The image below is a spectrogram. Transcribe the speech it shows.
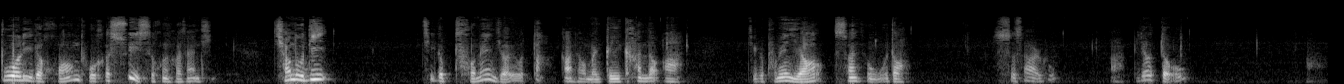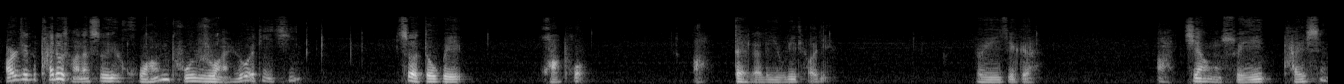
玻璃的黄土和碎石混合山体，强度低。这个坡面角又大，刚才我们可以看到啊，这个坡面角三十五到四十二度，啊比较陡，而这个排土场呢是黄土软弱地基，这都被滑坡，啊带来了有利条件。由于这个啊降水排渗，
